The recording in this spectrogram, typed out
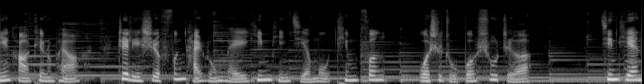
您好，听众朋友，这里是丰台融媒音频节目《听风》，我是主播舒哲。今天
